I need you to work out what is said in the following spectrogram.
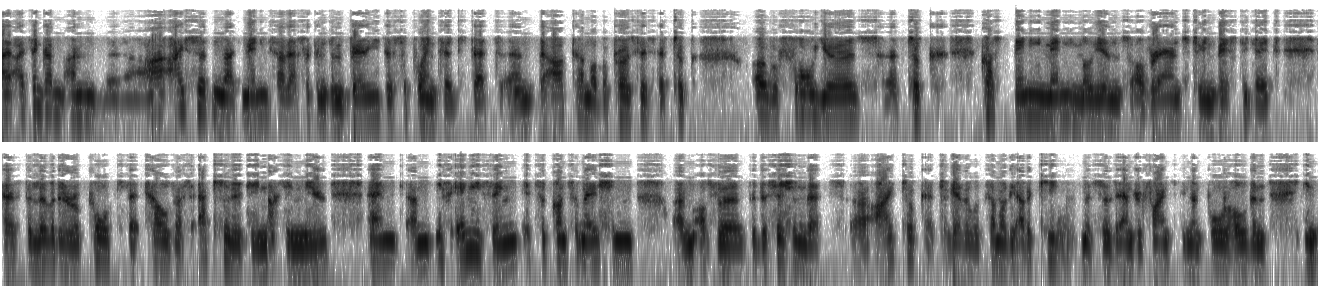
I, I think I'm, I'm I, I certainly, like many South Africans, am very disappointed that um, the outcome of a process that took over four years, uh, took cost many, many millions of rands to investigate, has delivered a report that tells us absolutely nothing new. And um, if anything, it's a confirmation um, of the, the decision that uh, I took uh, together with some of the other key witnesses, Andrew Feinstein and Paul Holden, in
